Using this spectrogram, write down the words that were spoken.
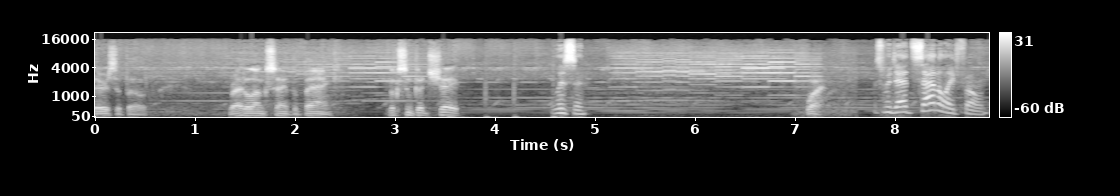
There's a boat. Right alongside the bank. Looks in good shape. Listen, What? it's my dad's satellite phone.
